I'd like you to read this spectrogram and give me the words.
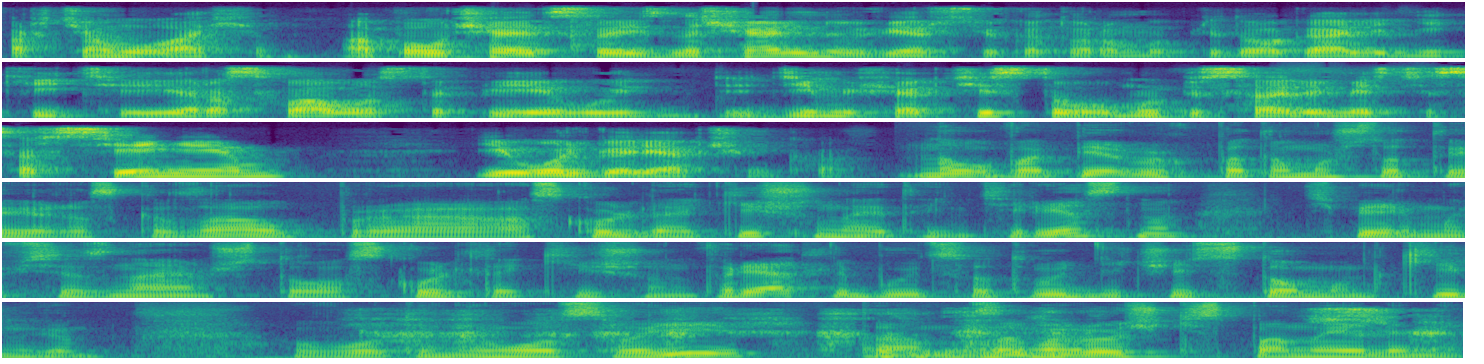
Артем Лахин. А получается, изначальную версию, которую мы предлагали Никите, Ярославу Остапееву и Диме Феоктистову, мы писали вместе с Арсением, и Ольга Рябченко. Ну, во-первых, потому что ты рассказал про Аскольда Акишина, это интересно. Теперь мы все знаем, что Аскольд Акишин вряд ли будет сотрудничать с Томом Кингом. Вот, у него свои там заморочки с панелями.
